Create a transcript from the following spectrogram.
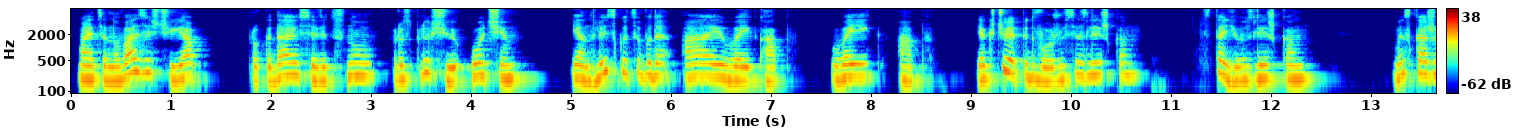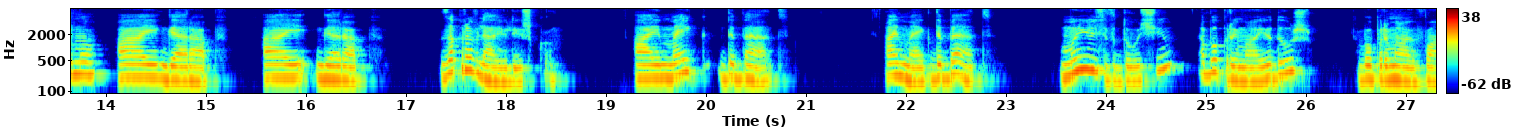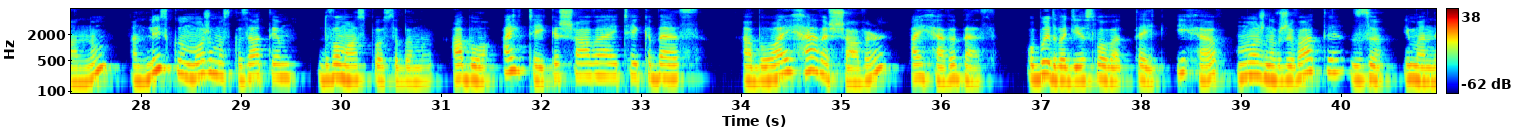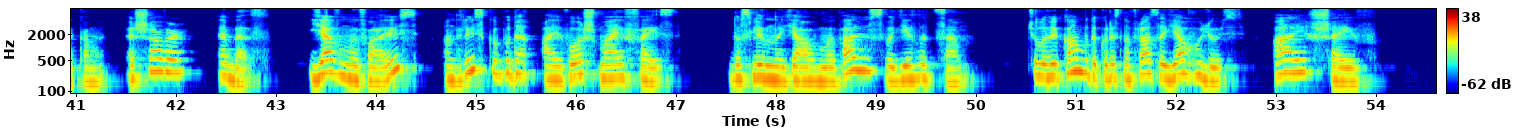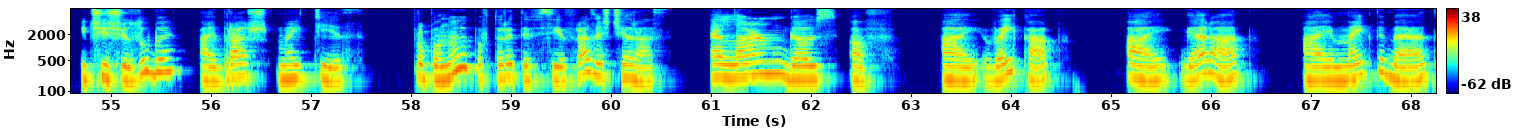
Мається на увазі, що я прокидаюся від сну, розплющую очі. І англійською це буде I wake up. Wake up. Якщо я підвожуся з ліжка, стаю з ліжка, ми скажемо I get up. I get up. Заправляю ліжко. I make the bed. I make the bed. Миюсь в душі або приймаю душ, або приймаю ванну. Англійською можемо сказати двома способами: або I take a shower, I take a bath, або I have a shower, I have a bath. Обидва дієслова take і have можна вживати з іменниками a shower, a bath. Я вмиваюсь, англійською буде I wash my face. Дослівно я вмиваю своє лице. Чоловікам буде корисна фраза Я голюсь I shave. І чищу зуби I brush my teeth. Пропоную повторити всі фрази ще раз. Alarm goes off. I wake up. I get up. I make the bed.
